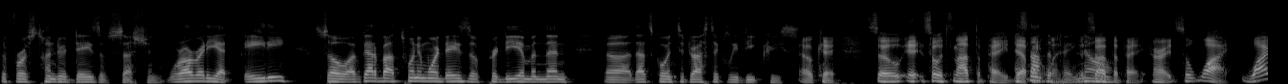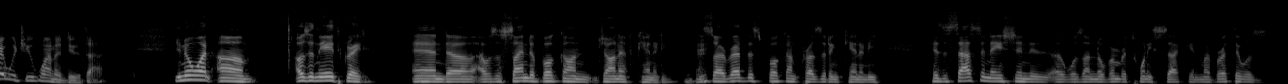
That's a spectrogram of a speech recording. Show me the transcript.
the first 100 days of session. We're already at 80, so I've got about 20 more days of per diem, and then uh, that's going to drastically decrease. Okay, so it, so it's not the pay. Definitely, it's not the pay. No. It's not the pay. All right. So why? Why would you want to do that? You know what? Um, I was in the eighth grade, and uh, I was assigned a book on John F. Kennedy, mm-hmm. and so I read this book on President Kennedy. His assassination is, uh, was on November 22nd. My birthday was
